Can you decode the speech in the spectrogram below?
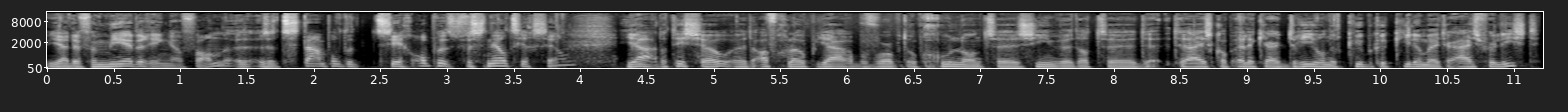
ja, de vermeerdering ervan. het stapelt het zich op, het versnelt zichzelf? Ja, dat is zo. de afgelopen jaren bijvoorbeeld op Groenland... zien we dat de, de ijskap elk jaar 300 kubieke kilometer ijs verliest.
